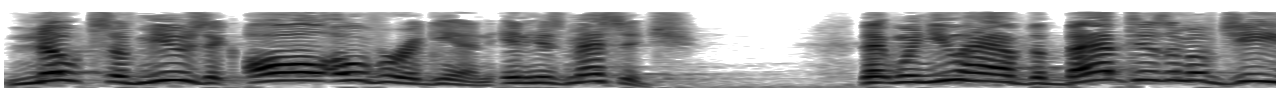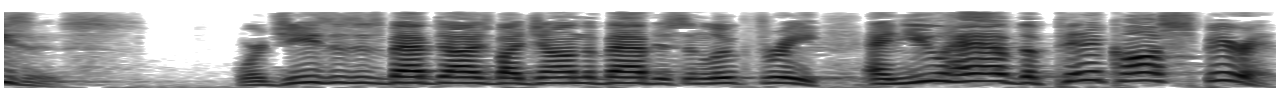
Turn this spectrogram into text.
notes of music all over again in his message. That when you have the baptism of Jesus, where Jesus is baptized by John the Baptist in Luke 3, and you have the Pentecost Spirit,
